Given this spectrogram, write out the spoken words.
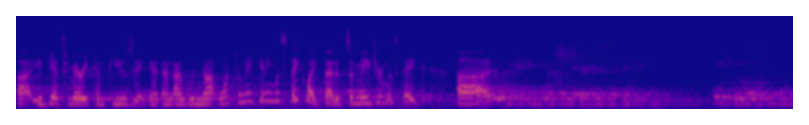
uh, it gets very confusing. And, and, I would not want to make any mistake like that. It's a major mistake. Uh, in the questionnaire, you said that you hate most when people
